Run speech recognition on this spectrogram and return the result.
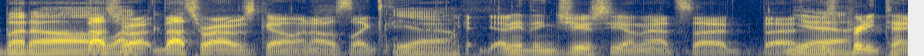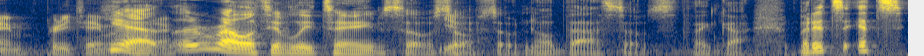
But uh, that's like, where that's where I was going. I was like, Yeah. anything juicy on that side. But Yeah. it's pretty tame. Pretty tame. yeah, there. relatively tame. So so Yeah. so no that. So so thank God. But it's it's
